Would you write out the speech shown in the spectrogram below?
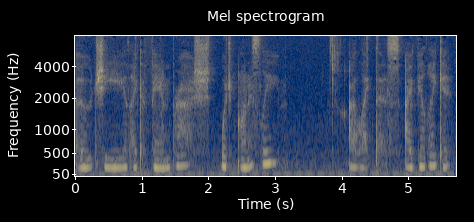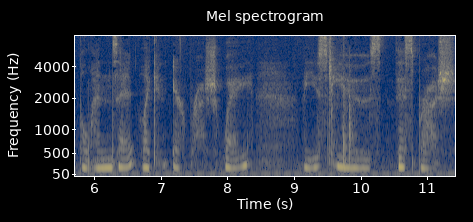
OG like fan brush, which honestly I like this. I feel like it blends it like an airbrush way. I used to use this brush,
